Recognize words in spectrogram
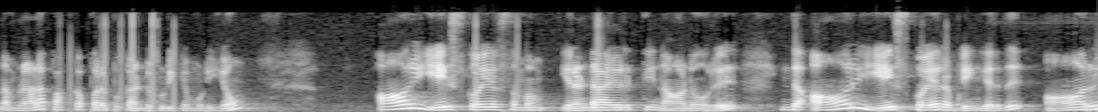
நம்மளால் பக்கப்பரப்பு கண்டுபிடிக்க முடியும். ஆறு ஏ ஸ்கொயர் சமம் இரண்டாயிரத்தி நானூறு. இந்த ஆறு ஏ ஸ்கொயர் அப்படிங்கிறது ஆறு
